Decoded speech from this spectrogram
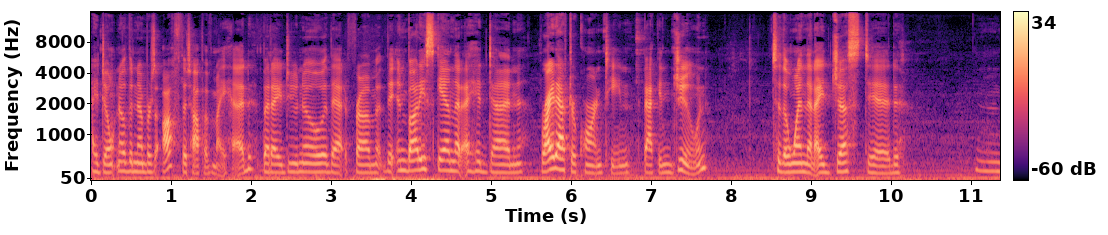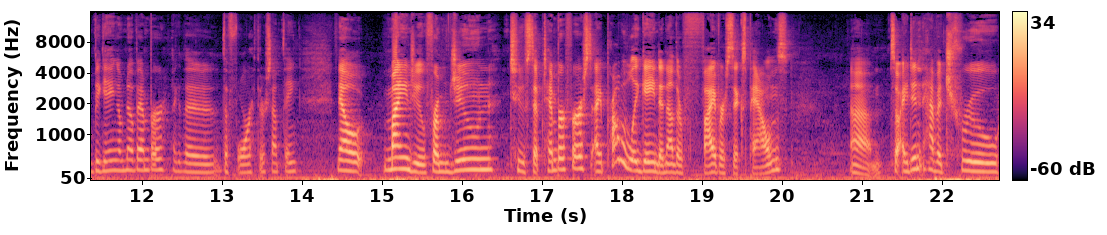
I don't know the numbers off the top of my head, but I do know that from the InBody scan that I had done right after quarantine back in June to the one that I just did mm, beginning of November, like the the 4th or something. Now, mind you, from June to September 1st, I probably gained another five or six pounds. Um, so I didn't have a true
